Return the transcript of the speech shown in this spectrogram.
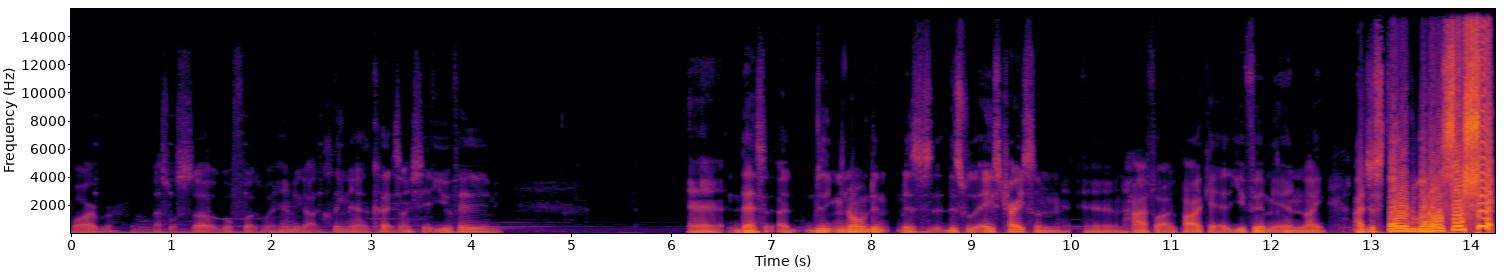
barber. That's what's up. Go fuck with him. He got clean ass cuts and shit. You feel me? And that's uh, you know this this was Ace Trace and High Flyers podcast. You feel me? And like I just started, but I don't say shit.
